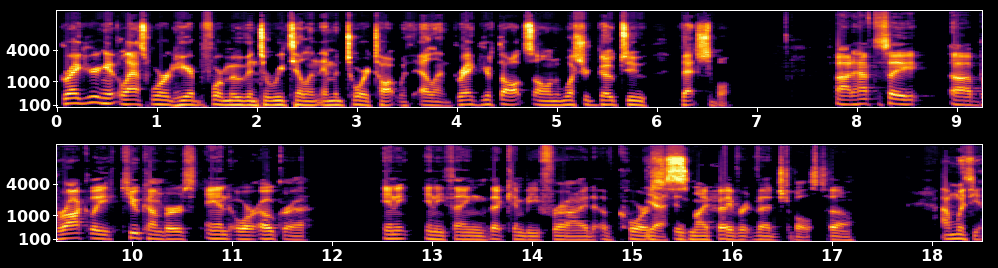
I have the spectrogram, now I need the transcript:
Greg, you're gonna get the last word here before moving into retail and inventory talk with Ellen. Greg, your thoughts on what's your go-to vegetable? I'd have to say uh, broccoli, cucumbers, and or okra. Any anything that can be fried, of course, Yes. is my favorite vegetable. So I'm with you.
